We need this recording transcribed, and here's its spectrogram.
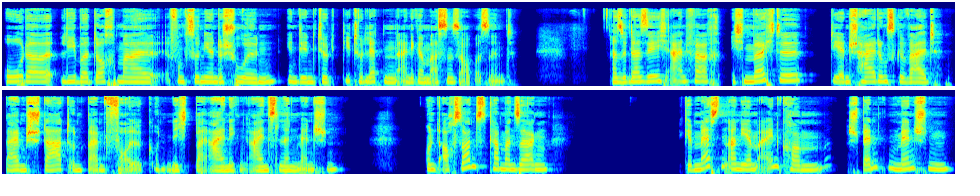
oder lieber doch mal funktionierende Schulen, in denen die Toiletten einigermaßen sauber sind? Also da sehe ich einfach, ich möchte die Entscheidungsgewalt beim Staat und beim Volk und nicht bei einigen einzelnen Menschen. Und auch sonst kann man sagen, Gemessen an ihrem Einkommen spenden Menschen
